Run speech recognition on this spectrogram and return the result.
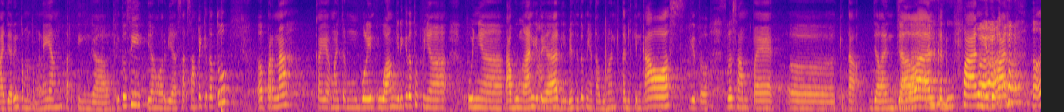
ngajarin temen-temennya yang tertinggal. Itu sih yang luar biasa. Sampai kita tuh eh, pernah kayak macam ngumpulin uang. Jadi kita tuh punya punya tabungan gitu ya. Di biasa itu punya tabungan kita bikin kaos gitu. Terus sampai eh, kita jalan-jalan ke Dufan gitu kan. Heeh,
